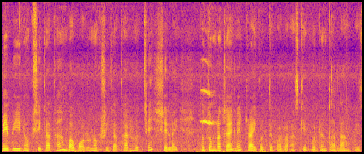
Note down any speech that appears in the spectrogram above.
বেবি নকশি কাঁথা বা বড় নকশি কাঁথার হচ্ছে সেলাই। তো তোমরা চাইলে ট্রাই করতে পারো। আজকে পর্যন্ত আল্লাহ হাফিজ।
